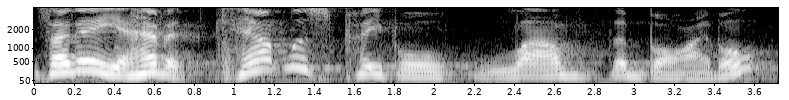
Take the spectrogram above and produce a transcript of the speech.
So there you have it. Countless people love the Bible,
